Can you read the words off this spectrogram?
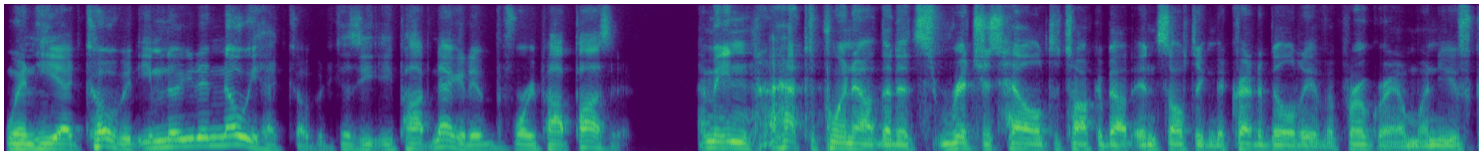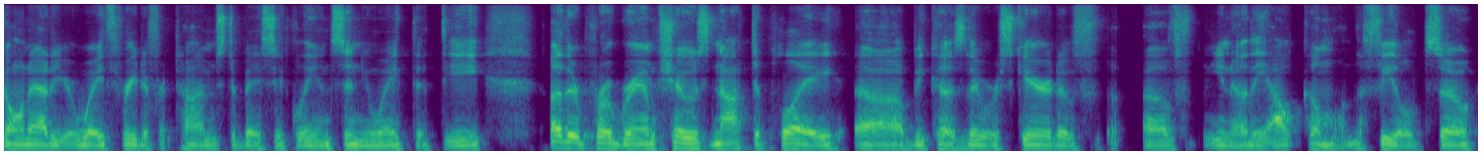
when he had COVID, even though you didn't know he had COVID because he, he popped negative before he popped positive. I mean, I have to point out that it's rich as hell to talk about insulting the credibility of a program when you've gone out of your way three different times to basically insinuate that the other program chose not to play uh, because they were scared of of you know the outcome on the field. So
